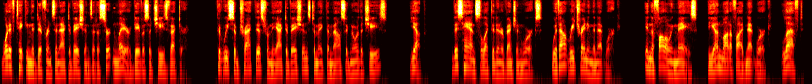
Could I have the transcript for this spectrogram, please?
What if taking the difference in activations at a certain layer gave us a cheese vector? Could we subtract this from the activations to make the mouse ignore the cheese? Yup. This hand selected intervention works, without retraining the network. In the following maze, the unmodified network, left,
